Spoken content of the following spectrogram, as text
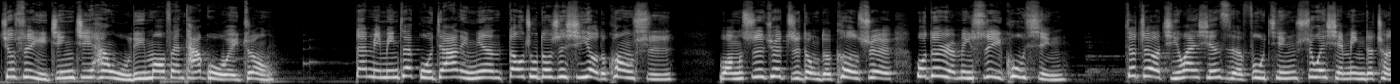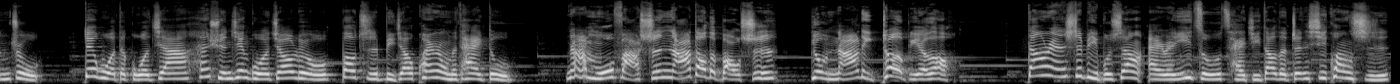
就是以经济和武力冒犯他国为重，但明明在国家里面到处都是稀有的矿石。”王室却只懂得课税或对人民施以酷刑，就只有奇幻仙子的父亲是位贤明的城主，对我的国家和玄剑国交流抱持比较宽容的态度。那魔法师拿到的宝石有哪里特别了？当然是比不上矮人一族采集到的珍稀矿石。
